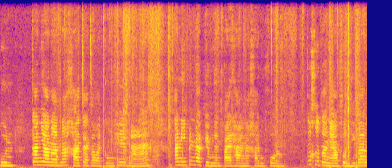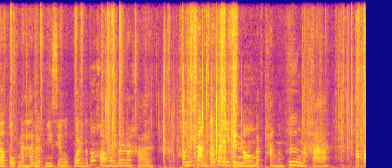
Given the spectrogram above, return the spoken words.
คุณกัญญานัทนะคะ จากจังหวัดกรุงเทพนะ อันนี้เป็นแบบเก็บเงินปลายทางนะคะ ทุกคน ก็คือตอนนี้ฝนที่บ้านเราตกนะ ถ้าแบบมีเสียงรบกวนก็ต้องขออภัยด้วยนะคะ ของที่สั่งก็จะมีเป็นน้องแบบถังน้ำผึ้งนะคะ แล้วก็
